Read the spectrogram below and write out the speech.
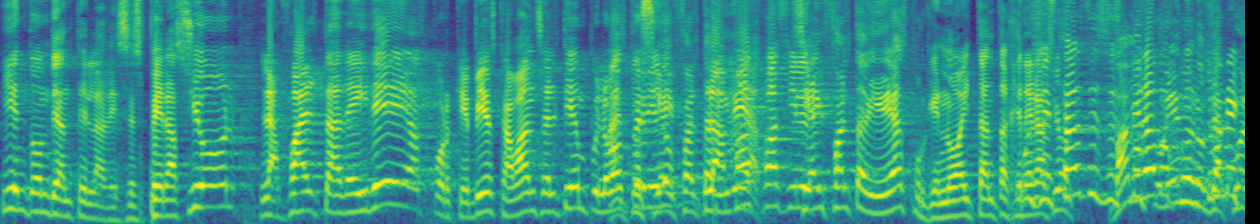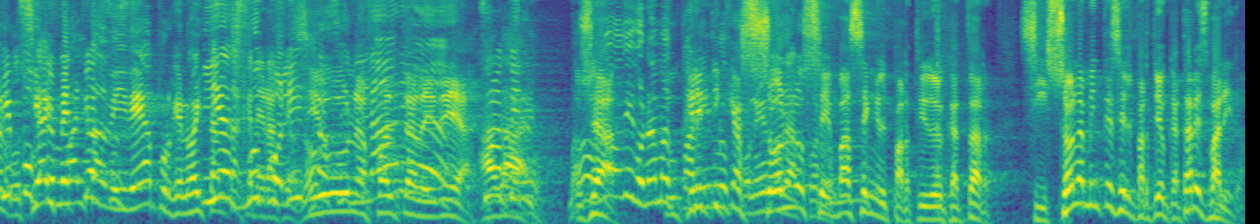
y en donde ante la desesperación, la falta de ideas, porque ves que avanza el tiempo y lo Ah, vas entonces perdiendo, hay falta la de idea. más fácil Sí es- hay falta de ideas porque no hay tanta generación. Pues estás Vamos desesperado contra de un acuerdo. equipo Sí hay que falta de idea porque no hay y tanta es generación. futbolista. Sí hubo una falta de idea. O sea, no, digo, nada más tu crítica de solo se basa en el partido de Qatar. Si solamente es el partido de Qatar, es válido.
